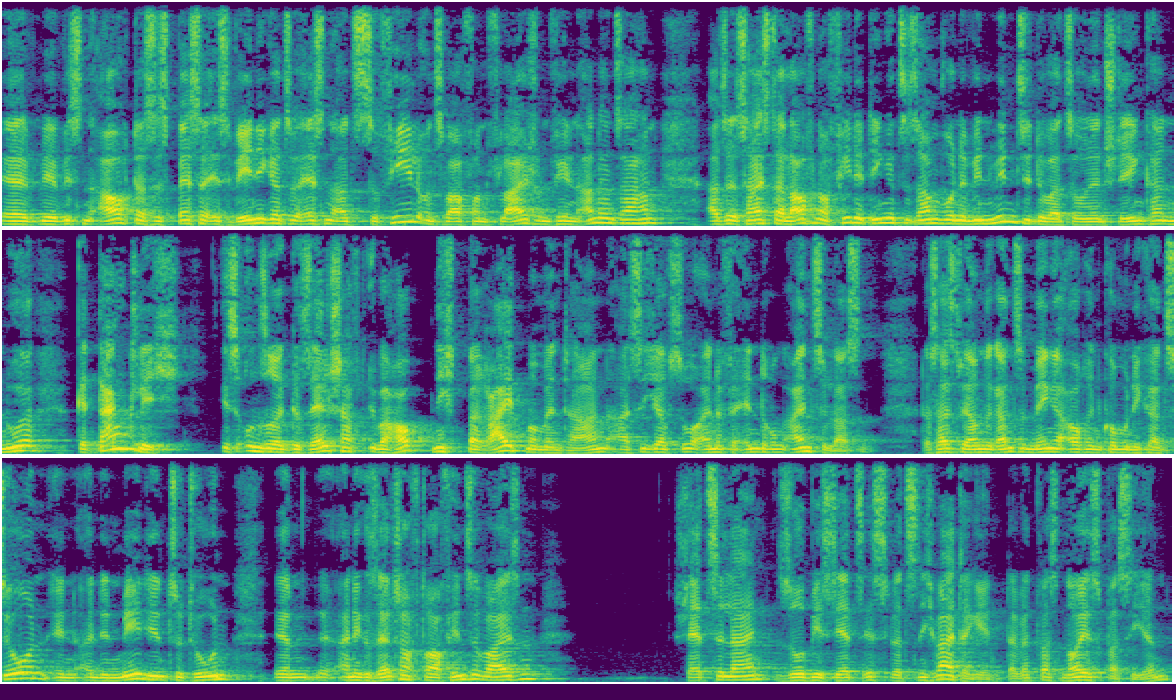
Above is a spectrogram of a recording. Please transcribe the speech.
Äh, wir wissen auch, dass es besser ist, weniger zu essen als zu viel, und zwar von Fleisch und vielen anderen Sachen. Also das heißt, da laufen auch viele Dinge zusammen, wo eine Win-Win-Situation entstehen kann. Nur gedanklich ist unsere Gesellschaft überhaupt nicht bereit momentan, sich auf so eine Veränderung einzulassen. Das heißt, wir haben eine ganze Menge auch in Kommunikation, in, in den Medien zu tun, ähm, eine Gesellschaft darauf hinzuweisen, Schätzelein, so wie es jetzt ist, wird es nicht weitergehen. Da wird was Neues passieren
